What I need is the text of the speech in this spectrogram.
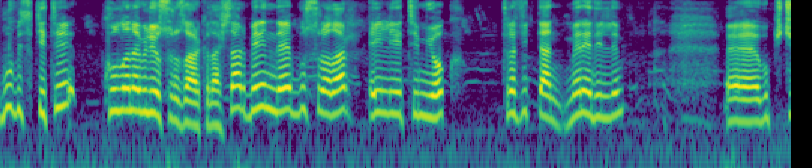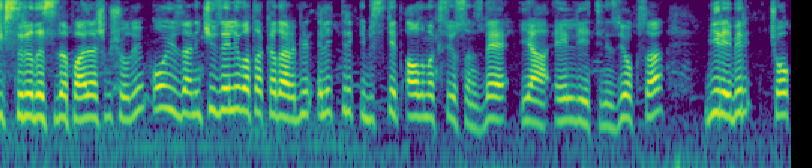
bu bisikleti kullanabiliyorsunuz arkadaşlar. Benim de bu sıralar ehliyetim yok. Trafikten men edildim. Ee, bu küçük sırrı da size paylaşmış olayım. O yüzden 250 watt'a kadar bir elektrikli bisiklet almak istiyorsanız ve ya ehliyetiniz yoksa birebir çok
